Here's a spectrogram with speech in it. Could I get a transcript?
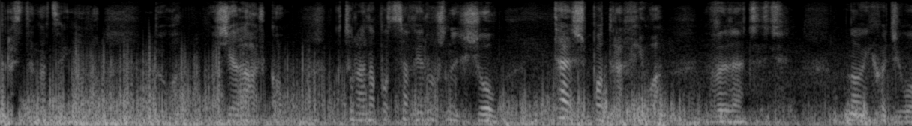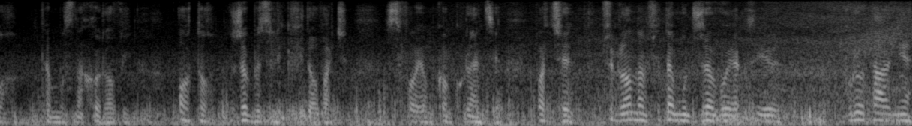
Krystyna Cejnowa, była zielarką, która na podstawie różnych ziół też potrafiła wyleczyć. No i chodziło temu znachorowi o to, żeby zlikwidować swoją konkurencję. Patrzcie, przyglądam się temu drzewu, jak je brutalnie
